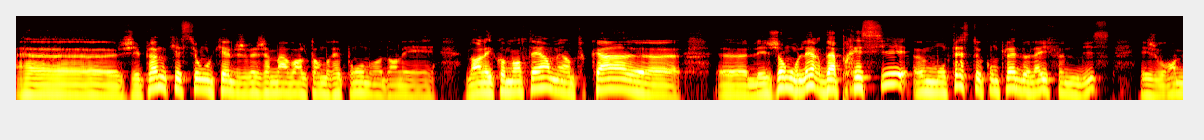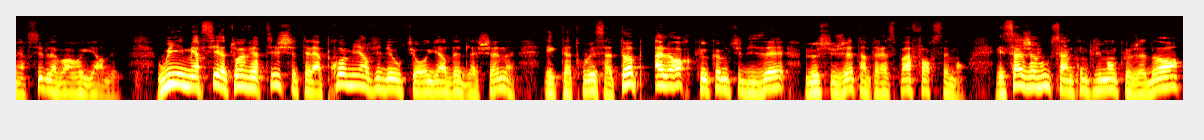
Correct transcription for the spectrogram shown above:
Euh, j'ai plein de questions auxquelles je vais jamais avoir le temps de répondre dans les, dans les commentaires, mais en tout cas, euh, euh, les gens ont l'air d'apprécier mon test complet de l'iPhone 10 et je vous remercie de l'avoir regardé. Oui, merci à toi Vertige, c'était la première vidéo que tu regardais de la chaîne et que tu as trouvé ça top, alors que comme tu disais, le sujet t'intéresse pas forcément. Et ça, j'avoue que c'est un compliment que j'adore.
